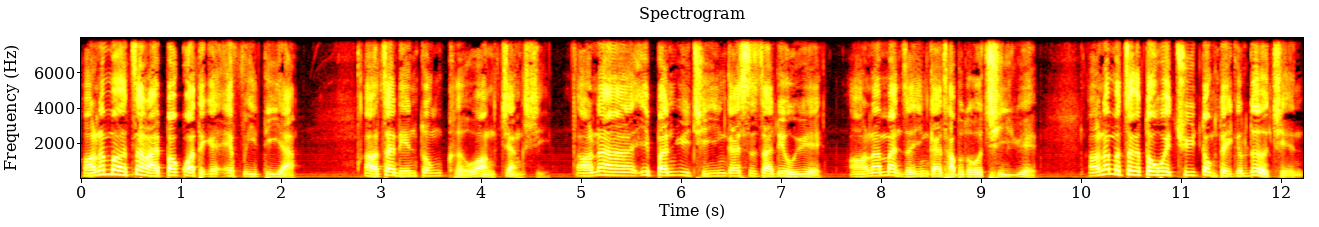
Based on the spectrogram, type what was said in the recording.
哦，那么再来包括这个 FED 啊，啊，在年中可望降息，啊，那一般预期应该是在六月。哦，那慢则应该差不多七月，啊，那么这个都会驱动的一个热钱，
